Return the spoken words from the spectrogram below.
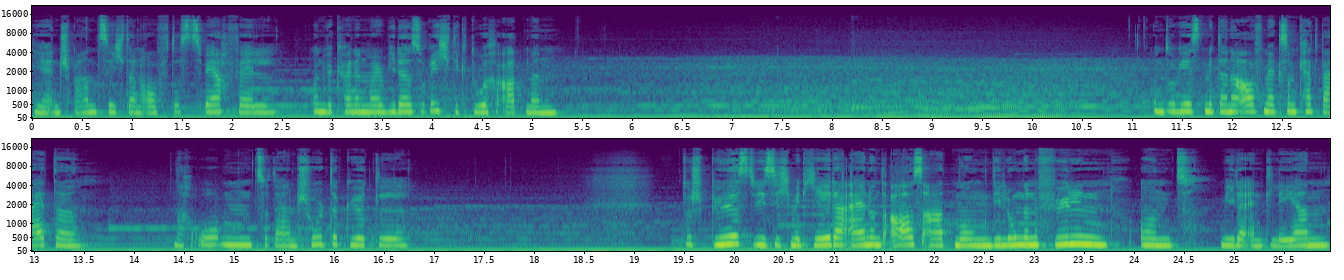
Hier entspannt sich dann oft das Zwerchfell und wir können mal wieder so richtig durchatmen. Und du gehst mit deiner Aufmerksamkeit weiter, nach oben zu deinem Schultergürtel. Du spürst, wie sich mit jeder Ein- und Ausatmung die Lungen füllen und wieder entleeren.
